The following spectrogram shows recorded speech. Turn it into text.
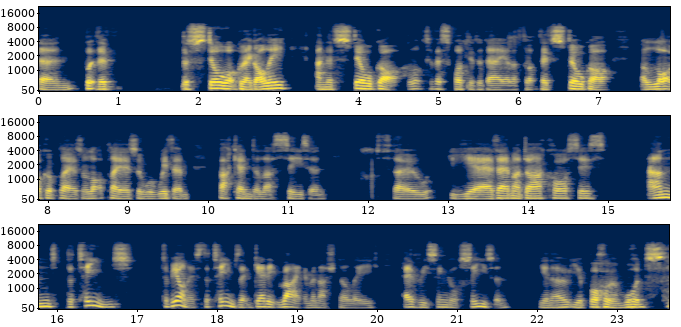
and but they've they've still got Greg Olley and they've still got. I looked at their squad the other day and I thought they've still got a lot of good players and a lot of players who were with them back end of last season. So yeah, they're my dark horses, and the teams to be honest, the teams that get it right in the National League every single season, you know, your Boreham Woods,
